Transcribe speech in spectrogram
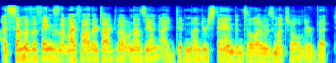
uh, some of the things that my father talked about when I was young, I didn't understand until I was much older. But,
